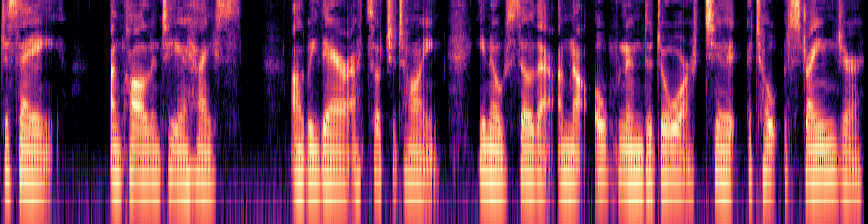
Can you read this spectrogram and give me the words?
to say, "I'm calling to your house." I'll be there at such a time, you know, so that I'm not opening the door to a total stranger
